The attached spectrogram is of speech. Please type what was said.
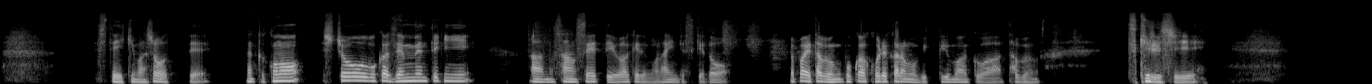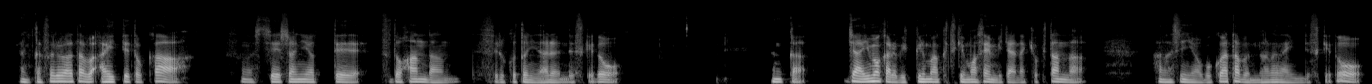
していきましょうって、なんかこの主張を僕は全面的にあの賛成っていうわけでもないんですけど、やっぱり多分僕はこれからもびっくりマークは多分つけるし、なんかそれは多分相手とか、そのシチュエーションによって都度判断することになるんですけど、なんか、じゃあ今からびっくりマークつけませんみたいな極端な話には僕は多分ならないんですけど、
